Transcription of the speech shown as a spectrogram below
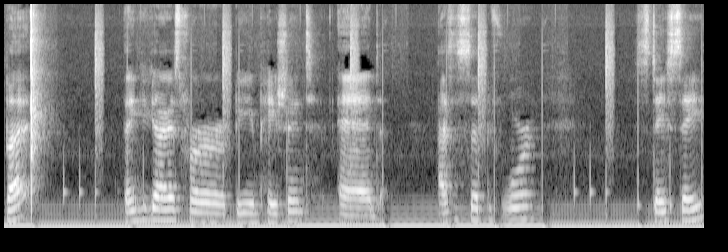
But thank you guys for being patient. And as I said before, stay safe,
